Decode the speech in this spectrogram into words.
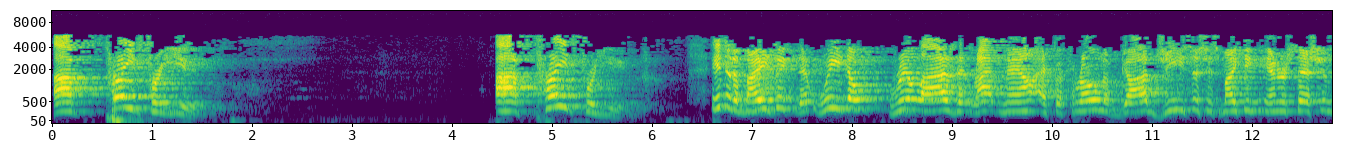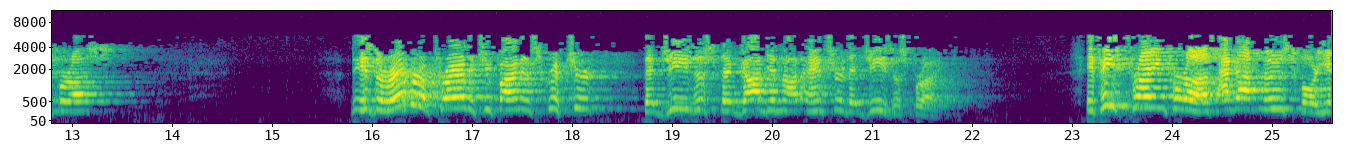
I've prayed for you. I've prayed for you. Isn't it amazing that we don't realize that right now at the throne of God, Jesus is making intercession for us? Is there ever a prayer that you find in Scripture that Jesus, that God did not answer, that Jesus prayed? If He's praying for us, I got news for you.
